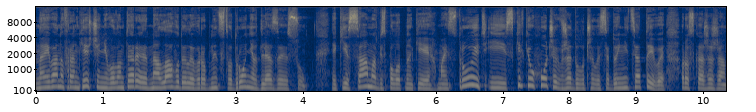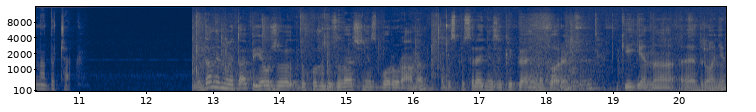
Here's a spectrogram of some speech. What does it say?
На Івано-Франківщині волонтери налагодили виробництво дронів для ЗСУ. Які саме безпілотники майструють і скільки охочих вже долучилися до ініціативи, розкаже Жанна Дучак. На даному етапі я вже доходжу до завершення збору рами, безпосередньо закріпляю мотори, які є на е, дроні.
